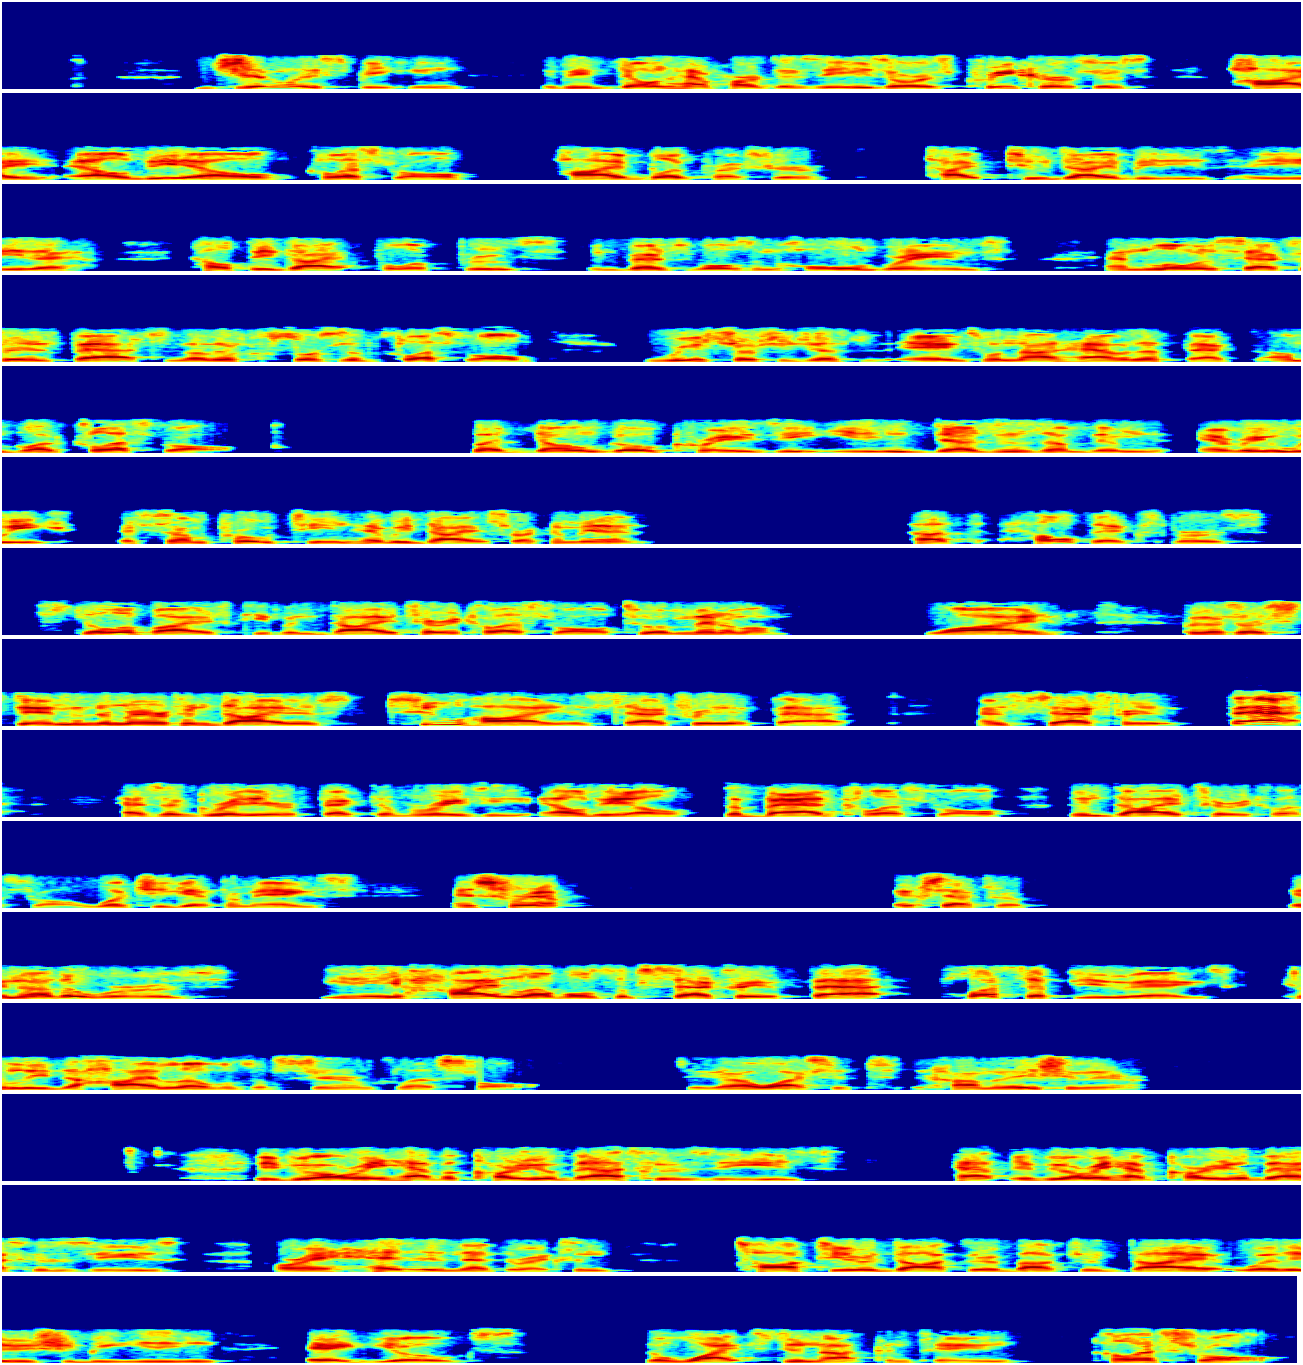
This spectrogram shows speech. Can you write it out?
Generally speaking, if you don't have heart disease or its precursors, high LDL cholesterol, high blood pressure, type 2 diabetes, and you eat a healthy diet full of fruits and vegetables and whole grains and low in saturated fats and other sources of cholesterol, research suggests that eggs will not have an effect on blood cholesterol. But don't go crazy eating dozens of them every week as some protein heavy diets recommend. Health experts still advise keeping dietary cholesterol to a minimum. Why? Because our standard American diet is too high in saturated fat, and saturated fat has a greater effect of raising LDL, the bad cholesterol, than dietary cholesterol, what you get from eggs and shrimp, etc. In other words, Eating high levels of saturated fat plus a few eggs can lead to high levels of serum cholesterol. So you got to watch the, the combination there. If you already have a cardiovascular disease, have, if you already have cardiovascular disease or are headed in that direction, talk to your doctor about your diet, whether you should be eating egg yolks. The whites do not contain cholesterol.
